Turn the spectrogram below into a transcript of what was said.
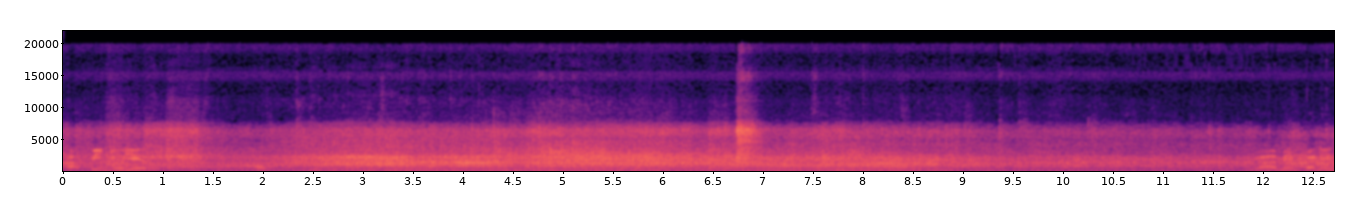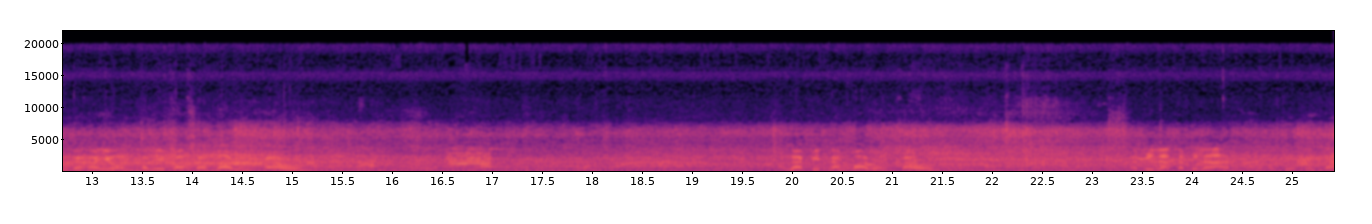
Happy New Year. Daming paninda ngayon, palipas sa bagong taon. Malapit ng bagong taon. Kabila-kabilaan ang mga nagtitinda.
